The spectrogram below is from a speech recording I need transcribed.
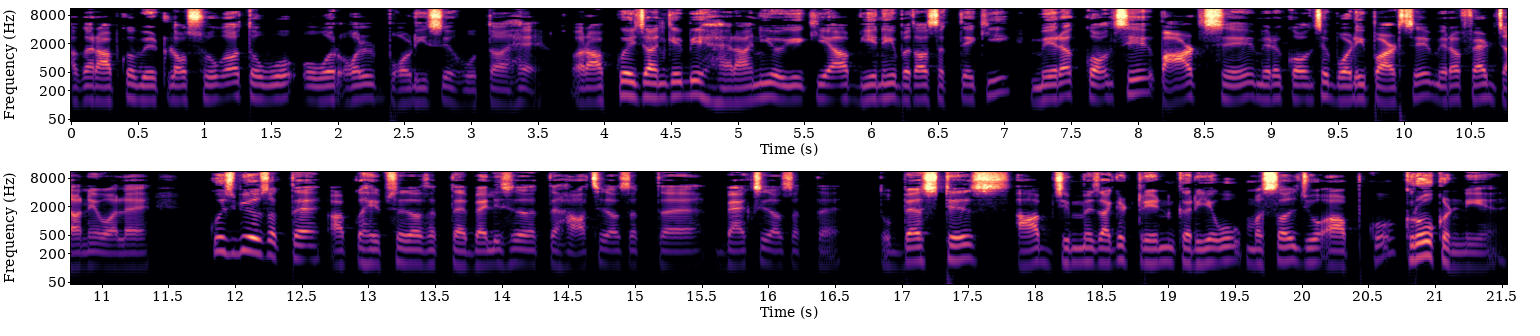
अगर आपका वेट लॉस होगा तो वो ओवरऑल बॉडी से होता है। और आपको ये जान के भी हैरानी होगी कि आप ये नहीं बता सकते कि मेरा कौन से पार्ट से, मेरे कौन से बॉडी पार्ट से मेरा फैट जाने वाला है। कुछ भी हो सकता है। आपका हिप से जा सकता है बैली से जा सकता है, हाथ से जा सकता है बैक से जा सकता है। तो बेस्ट इज़ आप जिम में जाके ट्रेन करिए, वो मसल जो आपको ग्रो करनी है।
